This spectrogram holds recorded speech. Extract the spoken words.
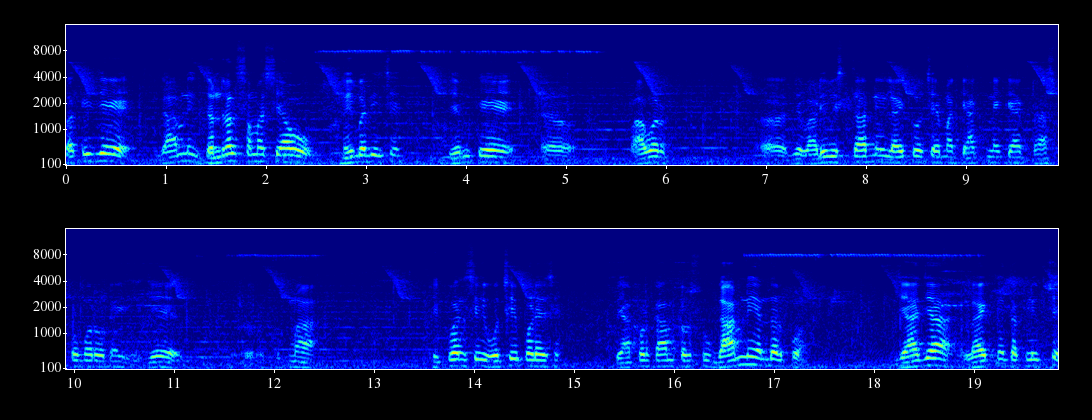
બાકી જે ગામની જનરલ સમસ્યાઓ ઘણી બધી છે, જેમ કે પાવર જે વાડી વિસ્તારની લાઇટો છે, એમાં ક્યાંક ને ક્યાંક ટ્રાન્સફોર્મરોની જે ટૂંકમાં ફ્રિકવન્સી ઓછી પડે છે, ત્યાં પણ કામ કરશું. ગામની અંદર પણ જ્યાં જ્યાં લાઇટની તકલીફ છે,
